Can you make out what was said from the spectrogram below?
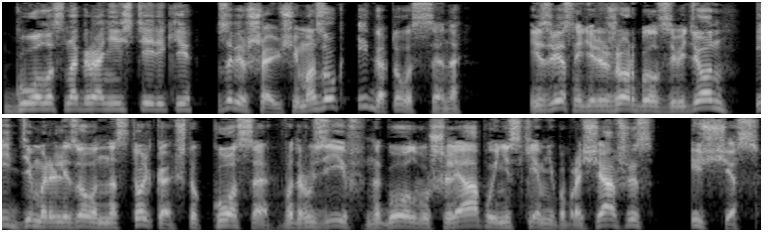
голос на грани истерики, завершающий мазок и готова сцена. Известный дирижер был заведен и деморализован настолько, что косо, водрузив на голову шляпу и ни с кем не попрощавшись, исчез.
